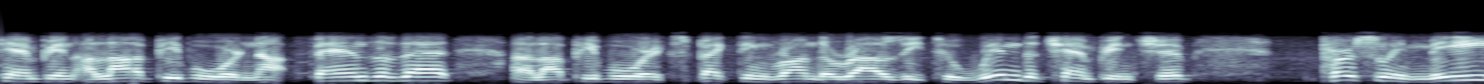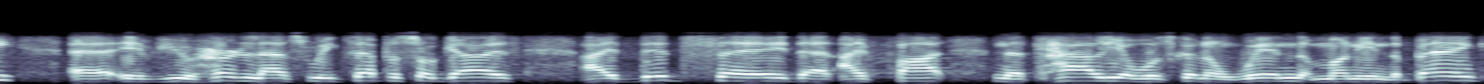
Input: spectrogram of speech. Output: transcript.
Champion. A lot of people were not fans of that. A lot of people were expecting Ronda Rousey to win the championship personally, me, uh, if you heard last week's episode, guys, I did say that I thought Natalya was going to win the Money in the Bank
